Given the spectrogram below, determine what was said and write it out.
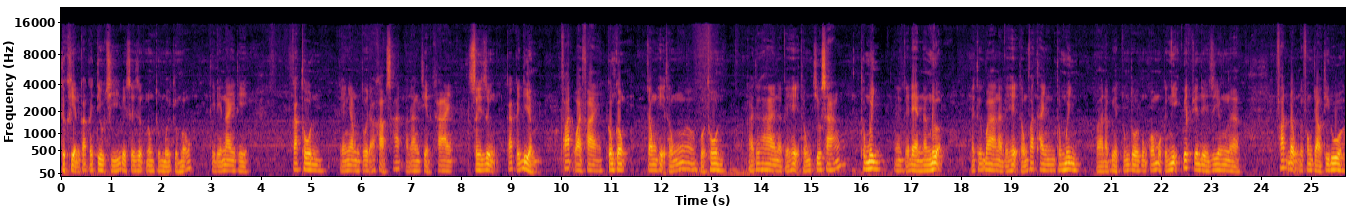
thực hiện các cái tiêu chí về xây dựng nông thôn mới kiểu mẫu. Thì đến nay thì các thôn, thì anh em chúng tôi đã khảo sát và đang triển khai xây dựng các cái điểm phát wifi công cộng trong hệ thống của thôn cái thứ hai là cái hệ thống chiếu sáng thông minh cái đèn năng lượng cái thứ ba là cái hệ thống phát thanh thông minh và đặc biệt chúng tôi cũng có một cái nghị quyết chuyên đề riêng là phát động cái phong trào thi đua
